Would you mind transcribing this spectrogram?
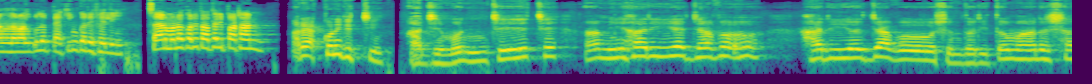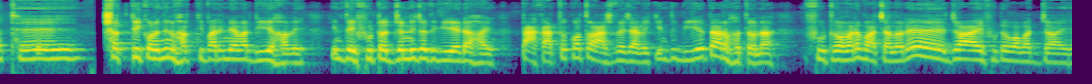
বাংলা মালগুলো প্যাকিং করে ফেলি। স্যার মনে করে তাড়াতাড়ি পাঠান। আরে এক্ষুনি দিচ্ছি। আজ মন চেয়েছে আমি হারিয়ে যাব। হারিয়ে যাব সুন্দরী তোমার সাথে। সত্যি কোনোদিন ভাবতে পারিনি আমার বিয়ে হবে কিন্তু এই ফুটোর জন্য যদি বিয়েটা হয় টাকা তো কত আসবে যাবে কিন্তু বিয়ে তো আর হতো না। ফুটো আমার বাঁচালো রে জয় ফুটো বাবার জয়।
